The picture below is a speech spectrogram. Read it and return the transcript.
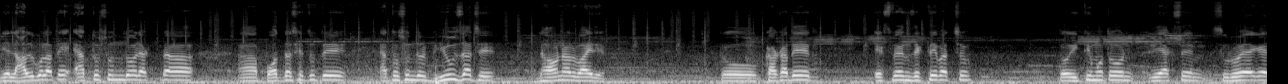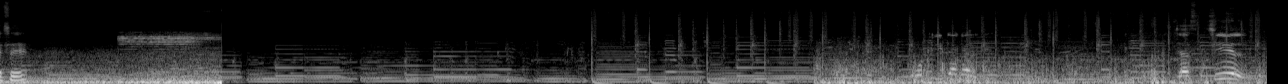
যে লালগোলাতে এত সুন্দর একটা পদ্মা সেতুতে এত সুন্দর ভিউজ আছে ধারণার বাইরে। তো কাকাদের এক্সপিরিয়েন্স দেখতেই পাচ্ছ। তো ইতিমতন রিয়াকশন শুরু হয়ে গেছে। জাস্ট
